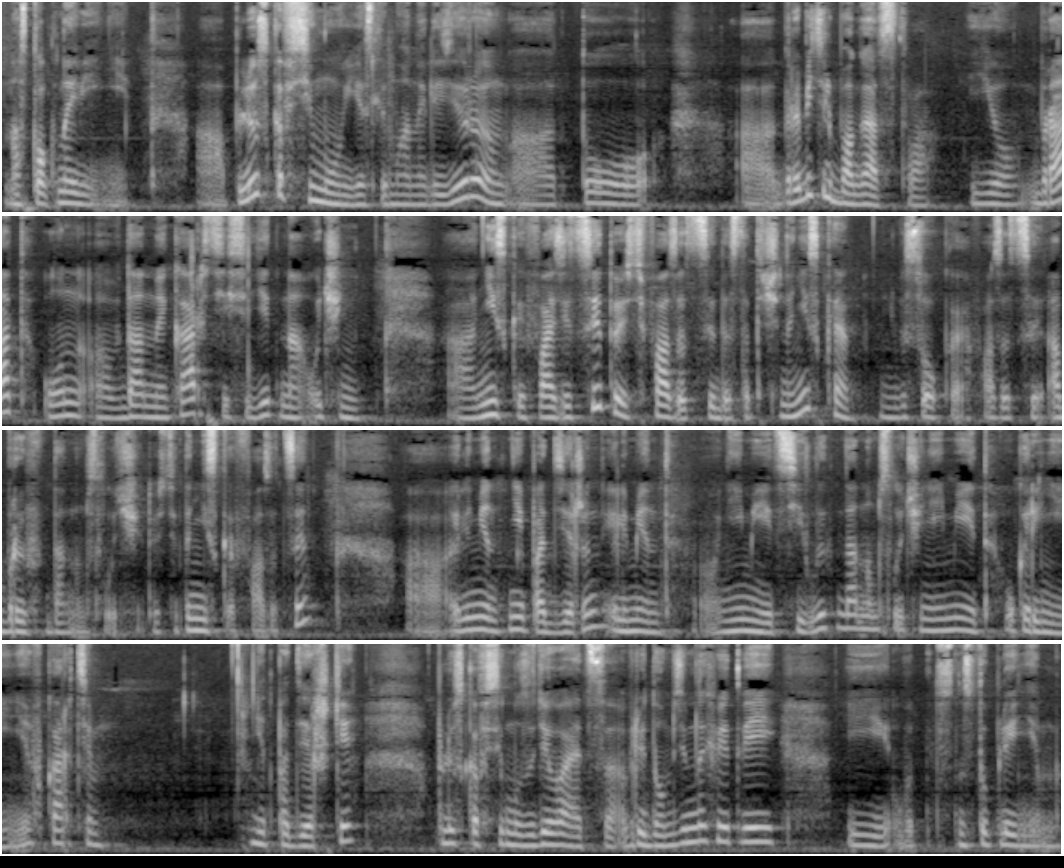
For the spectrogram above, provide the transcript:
на столкновении. А, плюс ко всему, если мы анализируем, а, то а, грабитель богатства, ее брат, он в данной карте сидит на очень низкой фазе ЦИ, то есть фаза ЦИ достаточно низкая, невысокая фаза ЦИ, обрыв в данном случае, то есть это низкая фаза ЦИ, элемент не поддержан, элемент не имеет силы в данном случае, не имеет укоренения в карте, нет поддержки, плюс ко всему задевается вредом земных ветвей, и вот с наступлением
